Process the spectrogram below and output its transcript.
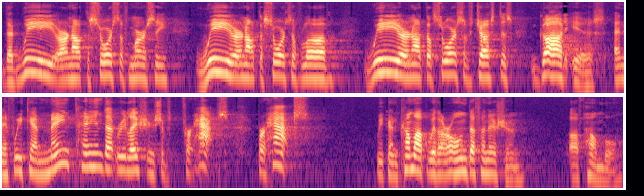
that we are not the source of mercy, we are not the source of love, we are not the source of justice, God is. And if we can maintain that relationship, perhaps, perhaps we can come up with our own definition of humble.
